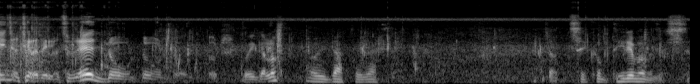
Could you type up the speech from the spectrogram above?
এই যে ছেড়ে দিল এই দৌড় দৌড় দৌড় দৌড়। কই গেল? ওই যাচ্ছে যাচ্ছে। যাচ্ছে খুব ধীরে ভাবে যাচ্ছে।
